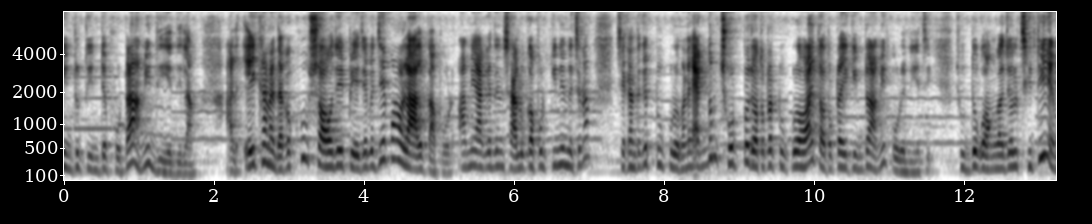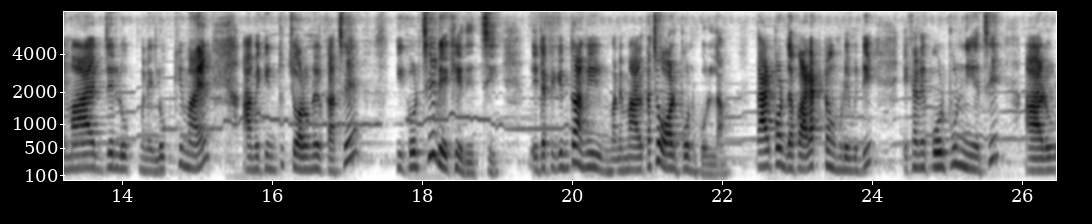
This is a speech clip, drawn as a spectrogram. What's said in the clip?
কিন্তু তিনটে ফোঁটা আমি দিয়ে দিলাম। আর এইখানে দেখো খুব সহজেই পেয়ে যাবে যে কোনো লাল কাপড়। আমি আগের দিন শালু কাপড় কিনে এনেছিলাম, সেখান থেকে টুকরো মানে একদম ছোট্ট যতটা টুকরো হয় ততটাই কিন্তু আমি করে নিয়েছি। শুদ্ধ গঙ্গা জল ছিটিয়ে মায়ের যে লোক মানে লক্ষ্মী মায়ের, আমি কিন্তু চরণের কাছে কী করছি, রেখে দিচ্ছি। এটাকে কিন্তু আমি মানে মায়ের কাছে অর্পণ করলাম। তারপর দেখো আর একটা হোম রেমেডি এখানে কর্পূর নিয়েছি, আর ওর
